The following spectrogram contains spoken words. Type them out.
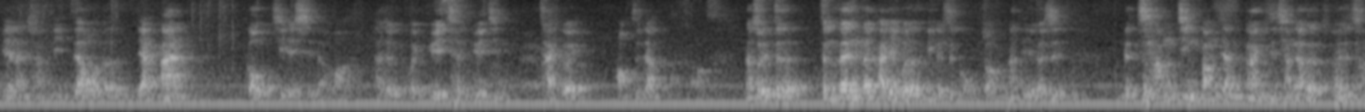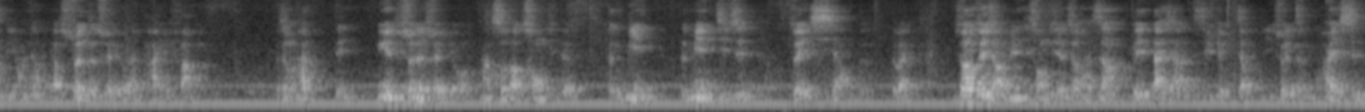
边来传递。只要我的两岸够结实的话，它就会越撑越紧才对，好是这样。那所以这个整个在你在排列过程，第一个是拱状，那第二个是你的长径方向。刚才一直强调这个快的长径方向要顺着水流来排放。为什么它得？因为顺着水流，它受到冲击的这个面的面积是最小的，对不对？受到最小的面积冲击的时候，它实际上被带下来的几率就比较低。所以整块是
